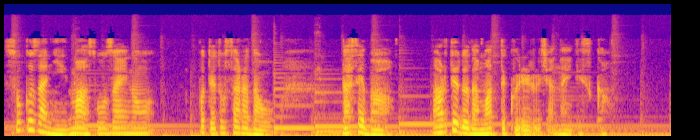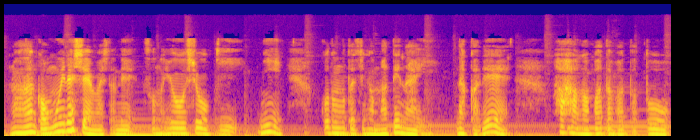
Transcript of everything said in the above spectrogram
即座にまあ惣菜のポテトサラダを出せば、ある程度黙ってくれるじゃないですか。なんか思い出しちゃいましたね。その幼少期に子供たちが待てない中で、母がバタバタと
